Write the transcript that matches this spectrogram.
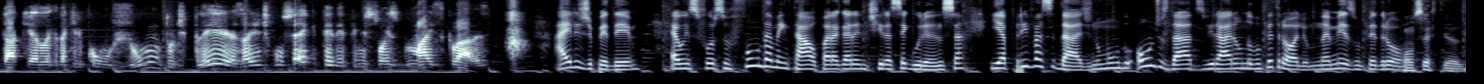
daquela, daquele conjunto de players, a gente consegue ter definições mais claras. A LGPD é um esforço fundamental para garantir a segurança e a privacidade no mundo onde os dados viraram um novo petróleo, não é mesmo, Pedro? Com certeza.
